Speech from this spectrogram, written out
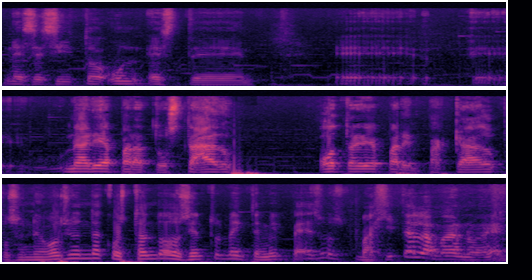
necesito un, este, eh, eh, un área para tostado, otra área para empacado, pues su negocio anda costando 220 mil pesos, bajita la mano, ¿eh?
